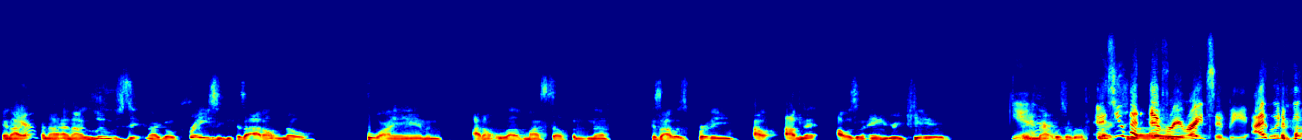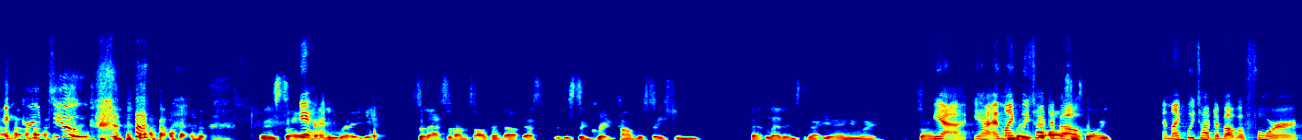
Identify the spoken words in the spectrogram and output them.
and yeah. I and I and I lose it and I go crazy because I don't know who I am and I don't love myself enough because I was pretty I, I'm an, I was an angry kid yeah. And that was a reflection. As you had of... every right to be. I would be angry too. and so yeah. anyway, yeah. So that's what I'm talking about. That's it's a great conversation that led into that. Yeah, anyway. So yeah, yeah. And like we talked awesome about point. and like we talked about before,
